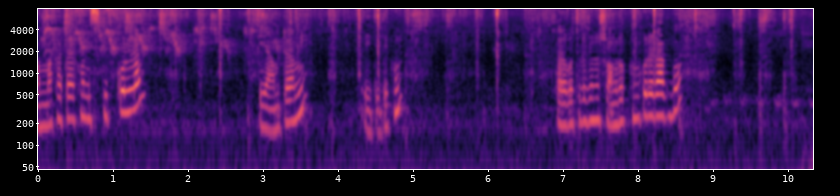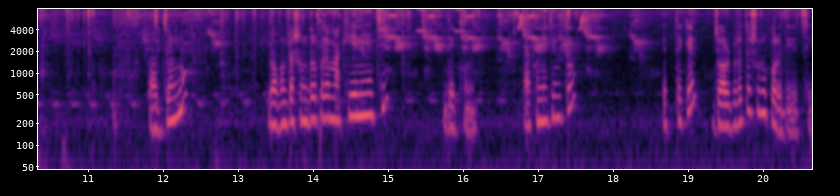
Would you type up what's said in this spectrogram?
আম মাখাটা এখন স্কিপ করলাম। এই আমটা আমি, এই যে দেখুন, সারা বছরের জন্য সংরক্ষণ করে রাখব। তার জন্য লবণটা সুন্দর করে মাখিয়ে নিয়েছি। দেখুন, এখনই কিন্তু এর থেকে জল বেরোতে শুরু করে দিয়েছি।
